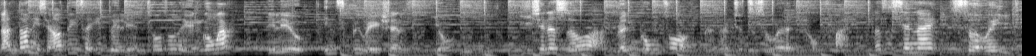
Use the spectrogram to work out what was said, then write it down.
难道你想要对这一堆脸臭臭的员工吗？第六，inspiration 有意。前的时候啊，人工作可能就只是为了一口饭，但是现在社会已经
